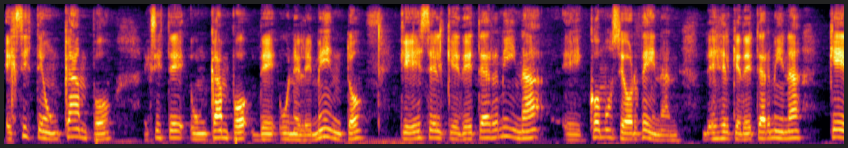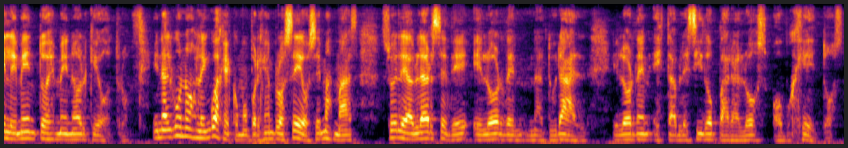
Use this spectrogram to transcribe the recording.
existe un campo existe un campo de un elemento que es el que determina eh, cómo se ordenan, es el que determina qué elemento es menor que otro. En algunos lenguajes, como por ejemplo C o C++, suele hablarse de el orden natural, el orden establecido para los objetos.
